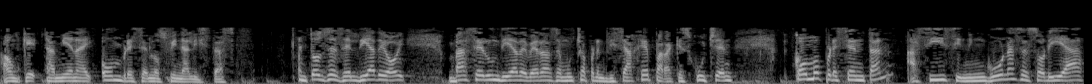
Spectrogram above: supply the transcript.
aunque también hay hombres en los finalistas. Entonces, el día de hoy va a ser un día de veras de mucho aprendizaje para que escuchen cómo presentan, así, sin ninguna asesoría,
